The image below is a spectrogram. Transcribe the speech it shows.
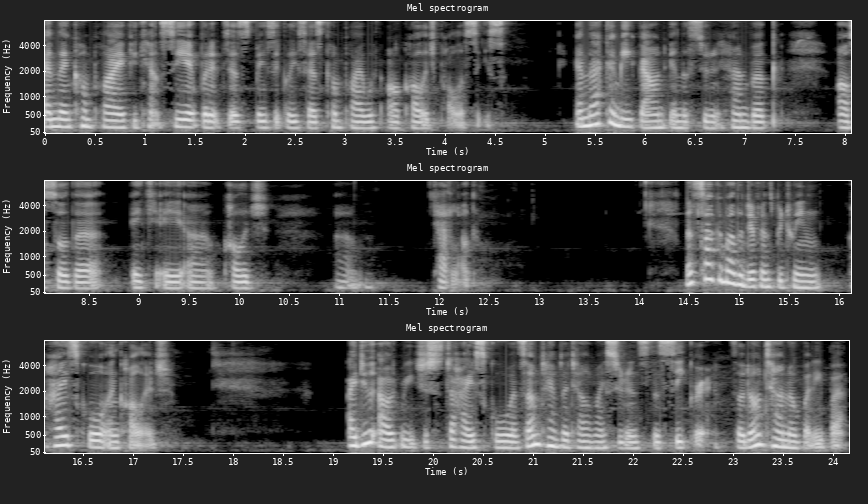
And then comply if you can't see it but it just basically says comply with all college policies. And that can be found in the student handbook also the aka uh, college um, catalog. Let's talk about the difference between high school and college. I do outreaches to high school and sometimes I tell my students the secret so don't tell nobody but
